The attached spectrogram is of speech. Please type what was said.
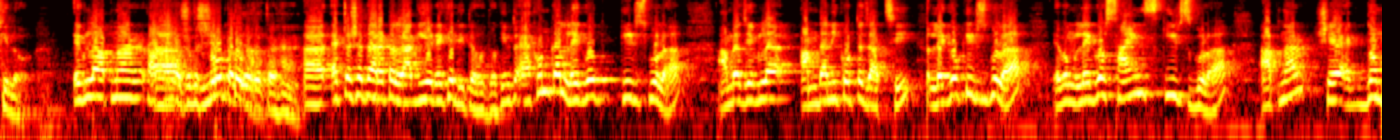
ছিল। এগুলো আপনার হ্যাঁ। একটার সাথে আর একটা লাগিয়ে রেখে দিতে হতো। কিন্তু এখনকার লেগো কিটসগুলা আমরা যেগুলা আমদানি করতে যাচ্ছি লেগো কিটসগুলা এবং লেগো সায়েন্স কিটসগুলা আপনার সে একদম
